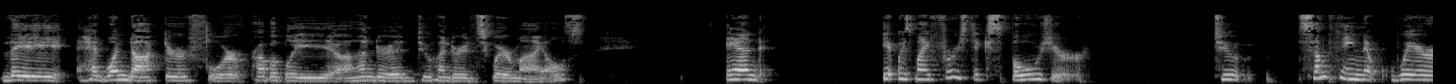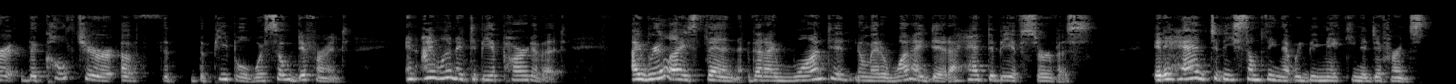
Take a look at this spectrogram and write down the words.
They had one doctor for probably 100, 200 square miles. And it was my first exposure to something where the culture of the, the people was so different and I wanted to be a part of it. I realized then that I wanted, no matter what I did, I had to be of service. It had to be something that would be making a difference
